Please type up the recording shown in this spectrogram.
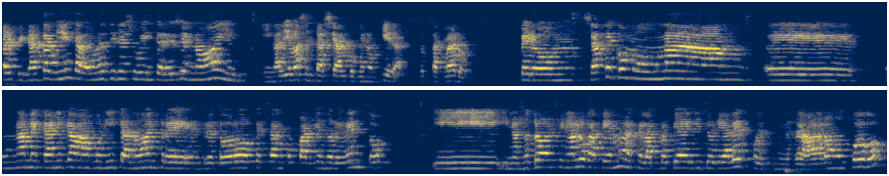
Al final también cada uno tiene sus intereses, ¿no? Y, y nadie va a sentarse a algo que no quiera, eso está claro. Pero mm, se hace como una, eh, una mecánica más bonita, ¿no? Entre, entre todos los que están compartiendo el evento. Y, y nosotros al final lo que hacíamos es que las propias editoriales pues nos regalaban un juego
